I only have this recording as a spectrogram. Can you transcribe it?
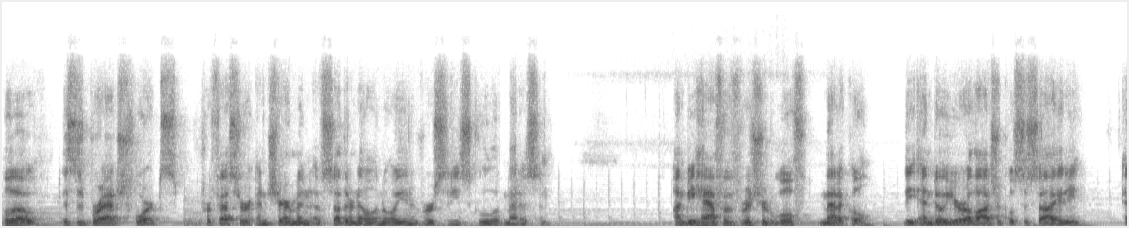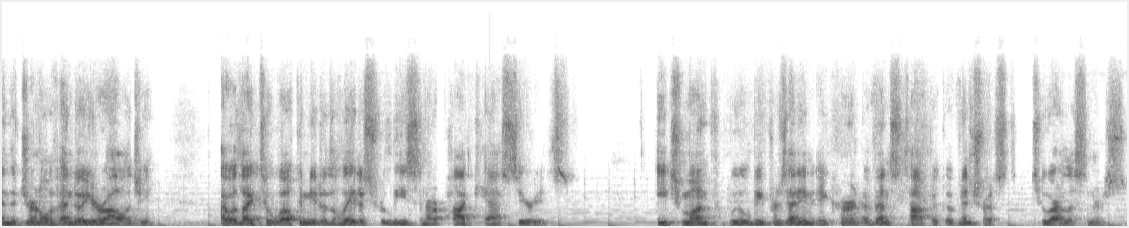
Hello, this is Brad Schwartz, professor and chairman of Southern Illinois University School of Medicine. On behalf of Richard Wolf Medical, the Endourological Society, and the Journal of Endourology, I would like to welcome you to the latest release in our podcast series. Each month, we will be presenting a current events topic of interest to our listeners.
